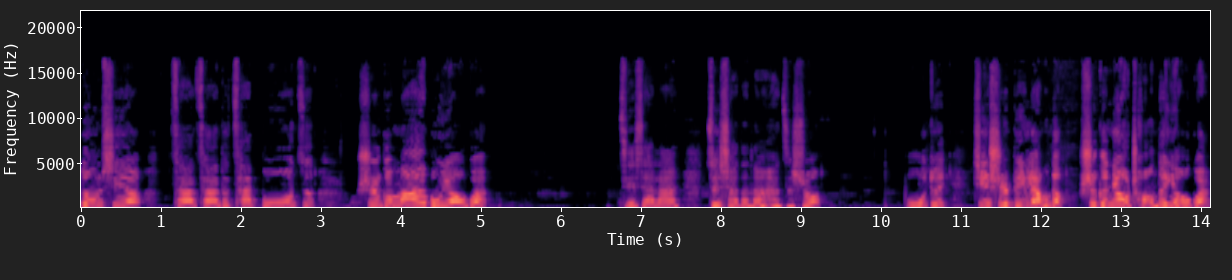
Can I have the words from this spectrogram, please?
东西呀？擦擦的擦脖子，是个抹布妖怪。”接下来，最小的男孩子说：“不对，金石冰凉的，是个尿床的妖怪。”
